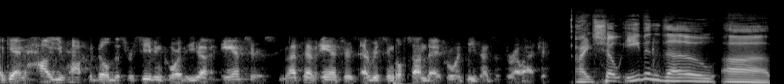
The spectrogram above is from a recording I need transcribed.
again how you have to build this receiving corps. That you have answers. You have to have answers every single Sunday for what defenses throw at you. All right. So even though uh,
